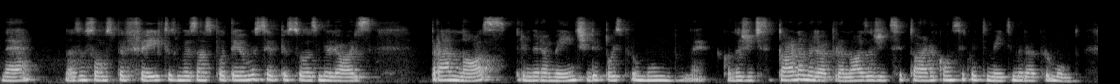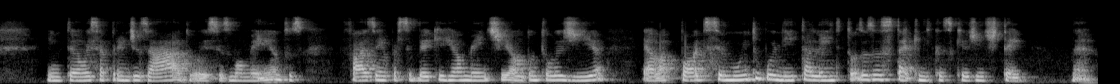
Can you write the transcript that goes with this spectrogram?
né? Nós não somos perfeitos, mas nós podemos ser pessoas melhores para nós, primeiramente, e depois para o mundo, né? Quando a gente se torna melhor para nós, a gente se torna consequentemente melhor para o mundo. Então, esse aprendizado, esses momentos, fazem eu perceber que realmente a odontologia ela pode ser muito bonita além de todas as técnicas que a gente tem, né?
